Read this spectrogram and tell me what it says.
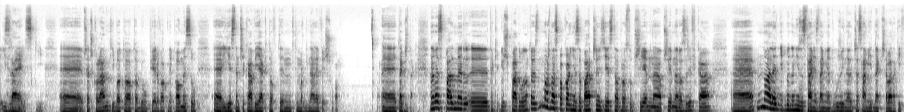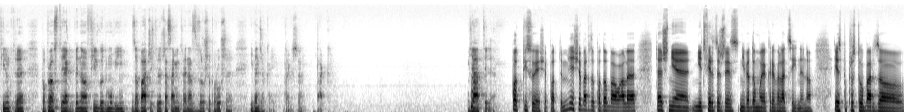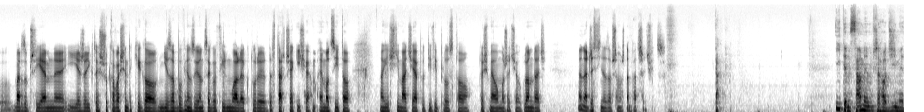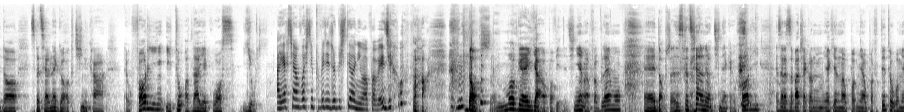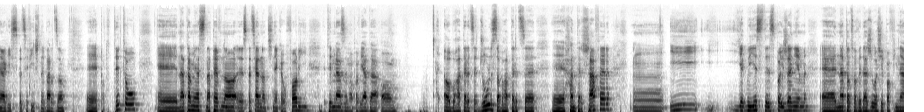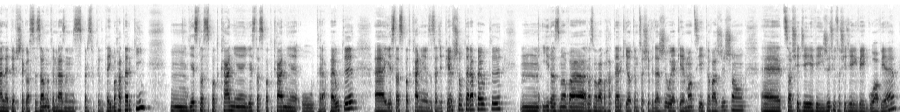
izraelski e, przedszkolanki, bo to, to był pierwotny pomysł i jestem ciekawy, jak to w tym, w tym oryginale wyszło. E, także tak. Natomiast Palmer, e, tak jak już padło, no to jest, można spokojnie zobaczyć, jest to po prostu przyjemna, przyjemna rozrywka. E, no ale jakby no, nie zostanie z nami na dłużej, no ale czasami jednak trzeba taki film, który po prostu jakby no feel good movie zobaczyć, który czasami trochę nas wzruszy, poruszy i będzie ok. Także tak. Ja No. tyle. Podpisuję się pod tym. Mnie się bardzo podobał, ale też nie, nie twierdzę, że jest nie wiadomo jak rewelacyjny. No, jest po prostu bardzo, bardzo przyjemny i jeżeli ktoś szuka właśnie takiego niezobowiązującego filmu, ale który dostarczy jakichś em- emocji, to no, jeśli macie Apple TV+, to, to śmiało możecie oglądać. No, na Justina zawsze można patrzeć, więc Tak. I tym samym przechodzimy do specjalnego odcinka Euforii i tu oddaję głos Julii. A ja chciałam właśnie powiedzieć, żebyś ty o nim opowiedział. Aha, dobrze, mogę ja opowiedzieć, nie ma problemu. E, dobrze, specjalny odcinek Euforii. Zaraz zobaczę, jak on, jaki on miał, miał podtytuł, bo miał jakiś specyficzny bardzo e, podtytuł. E, natomiast na pewno e, specjalny odcinek Euforii tym razem opowiada o, o bohaterce Jules, o bohaterce e, Hunter Schaffer. Mm, I i jakby jest spojrzeniem e, na to, co wydarzyło się po finale pierwszego sezonu, tym razem z perspektywy tej bohaterki. Mm, Jest to spotkanie, jest to spotkanie u terapeuty, e, jest to spotkanie w zasadzie pierwsze u terapeuty mm, i rozmowa, rozmowa bohaterki o tym, co się wydarzyło, jakie emocje jej towarzyszą, e, co się dzieje w jej życiu, co się dzieje w jej głowie.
